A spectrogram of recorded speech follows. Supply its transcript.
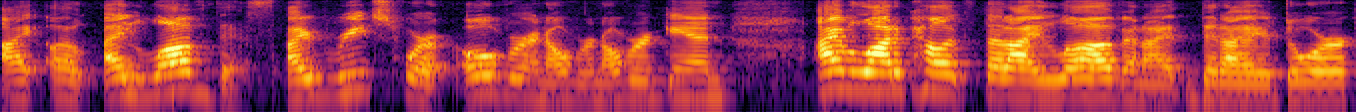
I, I i love this. I reached for it over and over and over again. I have a lot of palettes that i love and i that i adore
